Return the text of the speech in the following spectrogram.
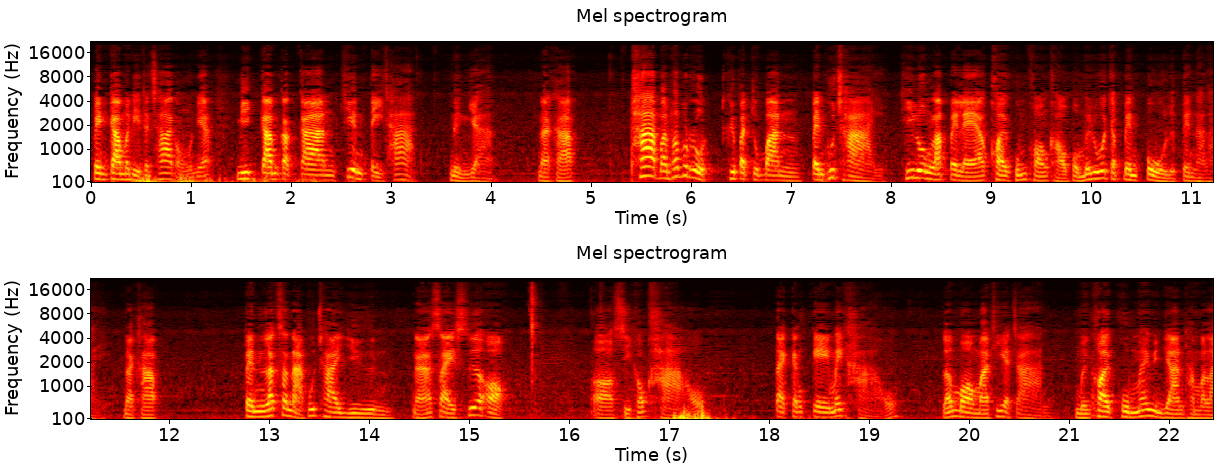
เป็นกรรมอดีตชาติของคนนี้มีกรรมกับการเคี่ยนตีธาตุหนึ่งอย่างนะครับ ภาพบรรพบุรุษคือปัจจุบันเป็นผู้ชายที่ล่วงลับไปแล้วคอยคุ้มครองเขา ผมไม่รู้ว่าจะเป็นปู่หรือเป็นอะไรนะครับ เป็นลักษณะผู้ชายยืนนะใส่เสื้อออกออสีขาวๆแต่กางเกงไม่ขาว แล้วมองมาที่อาจารย์ เหมือนคอยคุมให้วิญญาณทำอะไร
